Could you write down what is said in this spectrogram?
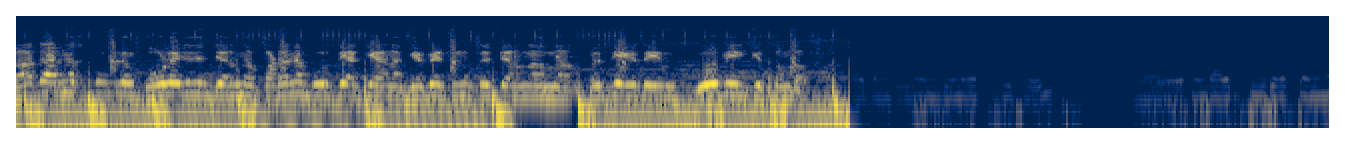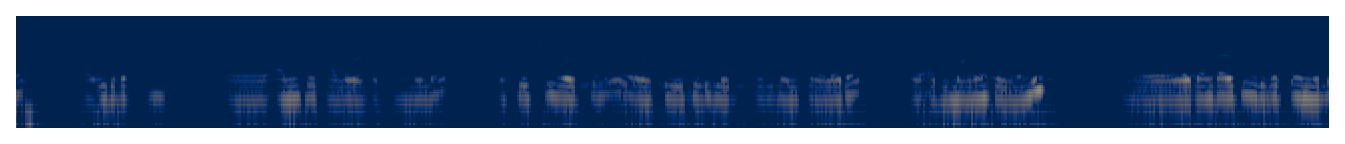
സാധാരണ സ്കൂളിലും കോളേജിലും ചേർന്ന് പഠനം പൂർത്തിയാക്കിയാണ് ഗവേഷണത്തിൽ ചേർന്നതെന്ന പ്രത്യേകതയും ഗോപിക്ക് സ്വന്തം. രണ്ടായിരത്തി ഇരുപത്തൊന്ന് ഇരുപത്തി അഞ്ച് കാലഘട്ടത്തിനുള്ളിൽ സോഷ്യൽ വർക്കിൽ പി എച്ച് ഡി ലഭിച്ചതിൽ എനിക്ക് വളരെ അഭിമാനം തോന്നുന്നു. രണ്ടായിരത്തി ഇരുപത്തൊന്നിൽ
